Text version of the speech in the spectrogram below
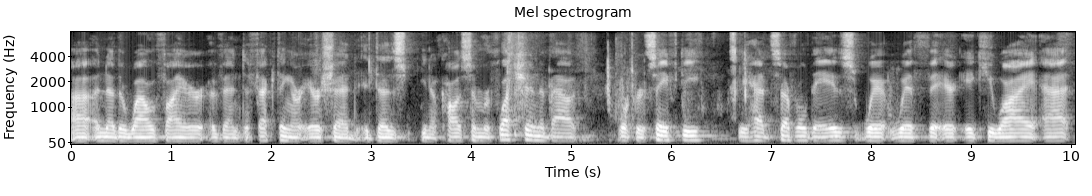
uh, another wildfire event affecting our airshed, it does, you know, cause some reflection about worker safety. We had several days where, with the AQI at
